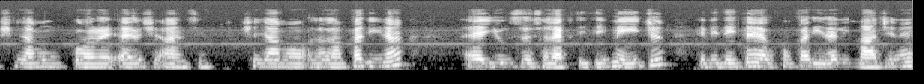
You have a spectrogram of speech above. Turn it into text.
scegliamo un cuore, eh, anzi scegliamo la lampadina, eh, use selected image e vedete comparire l'immagine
